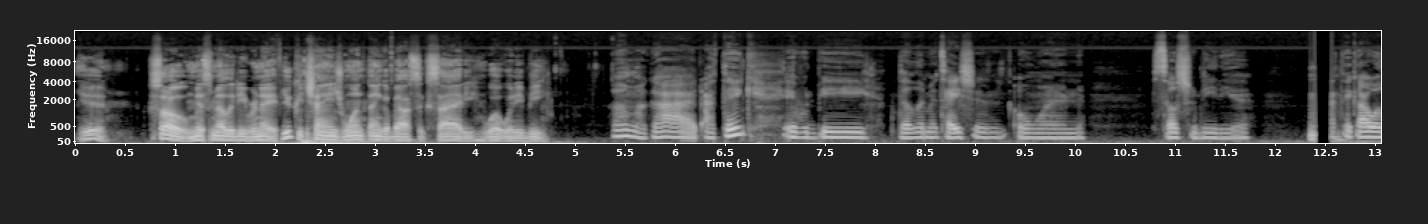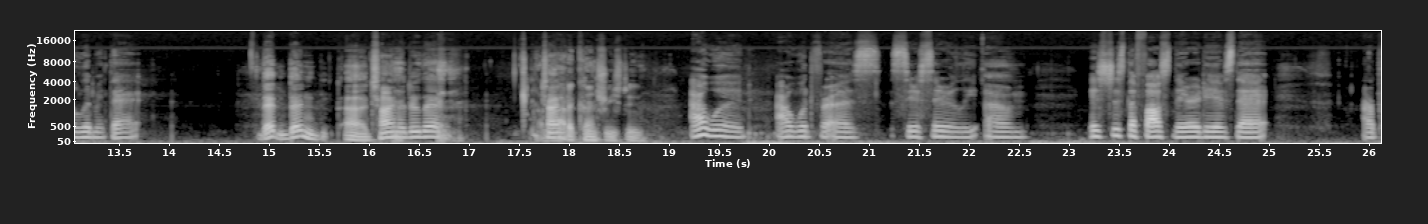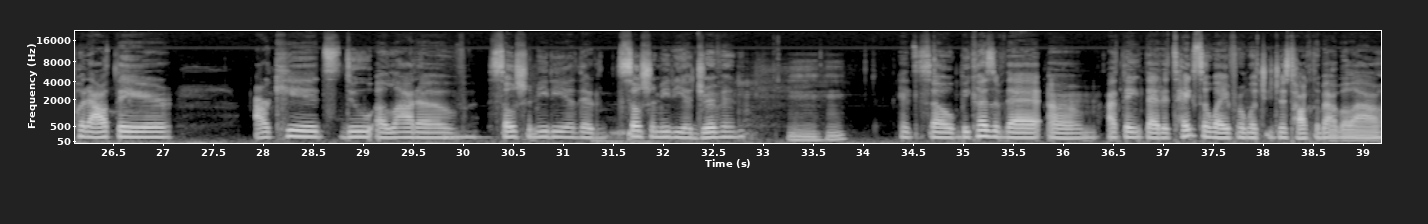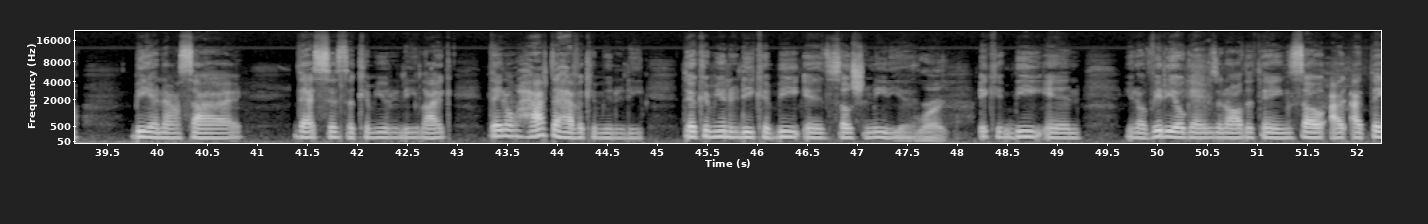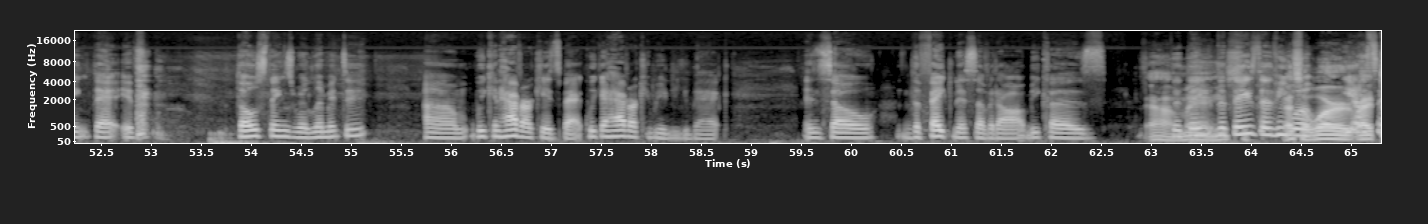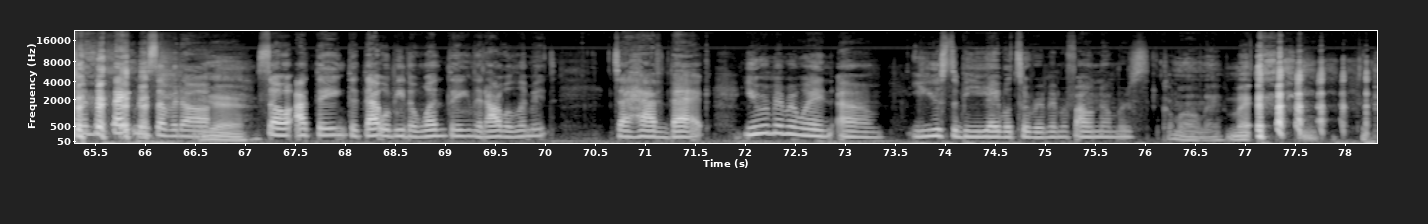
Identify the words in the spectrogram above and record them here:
yeah. So, Miss Melody Renee, if you could change one thing about society, what would it be? Oh my God. I think it would be the limitations on social media. I think I would limit that. That doesn't uh, China do that? A China- lot of countries do. I would. I would for us, sincerely. Um, it's just the false narratives that are put out there. Our kids do a lot of social media. They're social media driven. Mm-hmm. And so, because of that, um, I think that it takes away from what you just talked about, Bilal, being outside, that sense of community. Like, they don't have to have a community. Their community could be in social media Right. it can be in you know video games and all the things so i, I think that if those things were limited um, we can have our kids back we can have our community back and so the fakeness of it all because Oh the, man, thing, the things that people that's a word you know right I'm saying? the fakeness of it all Yeah. so i think that that would be the one thing that i would limit to have back you remember when um, you used to be able to remember phone numbers Come on, man. Man.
